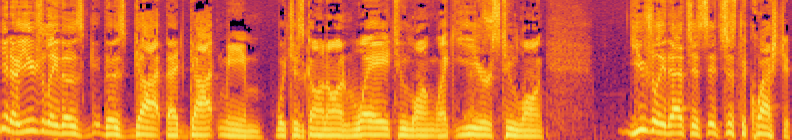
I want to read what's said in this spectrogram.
you know, usually those those got that got meme, which has gone on way too long, like years too long. Usually that's just it's just the question,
